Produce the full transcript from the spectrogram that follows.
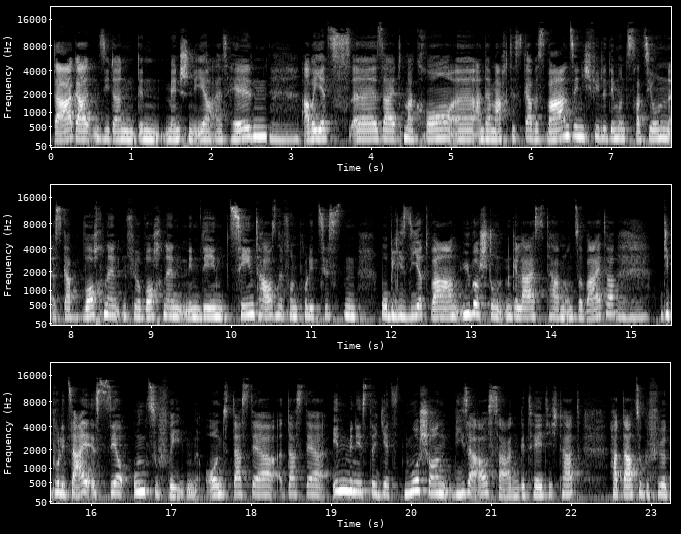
da galten sie dann den Menschen eher als Helden. Mhm. Aber jetzt, äh, seit Macron äh, an der Macht ist, gab es wahnsinnig viele Demonstrationen. Es gab Wochenenden für Wochenenden, in denen Zehntausende von Polizisten mobilisiert waren, Überstunden geleistet haben und so weiter. Mhm. Die Polizei ist sehr unzufrieden. Und dass der, dass der Innenminister jetzt nur schon diese Aussagen getätigt hat, hat dazu geführt,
